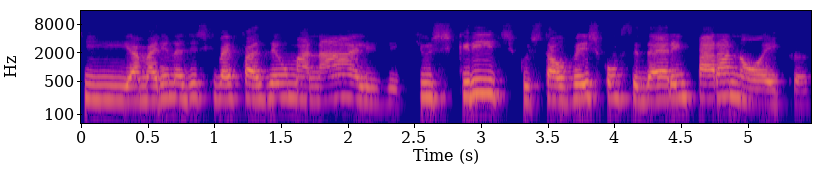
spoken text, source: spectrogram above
que a Marina diz que vai fazer uma análise que os críticos talvez considerem paranoica.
